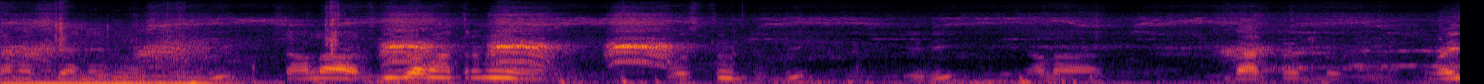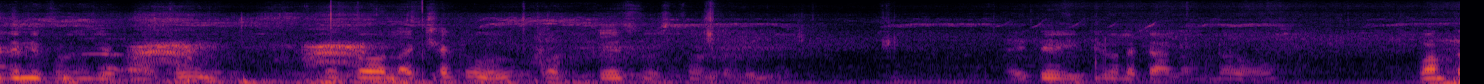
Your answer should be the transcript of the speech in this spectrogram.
సమస్య అనేది వస్తుంది. చాలా అరుదుగా మాత్రమే వస్తుంటుంది. ఇది చాలా డాక్టర్లు వైద్య నిపుణులు చెప్పినట్టు ఒక లక్షకు ఒక కేసు వస్తుంటుంది. అయితే ఇటీవల కాలంలో కొంత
